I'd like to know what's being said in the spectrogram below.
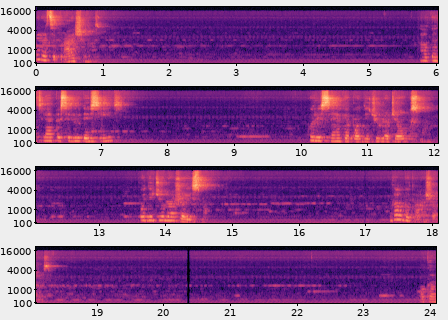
ir atsiprašymas. Gal ten slepiasi liūdėsys, kuris sekė po didžiulio džiaugsmo, po didžiulio žaismo. Galbūt ašaros. o gal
